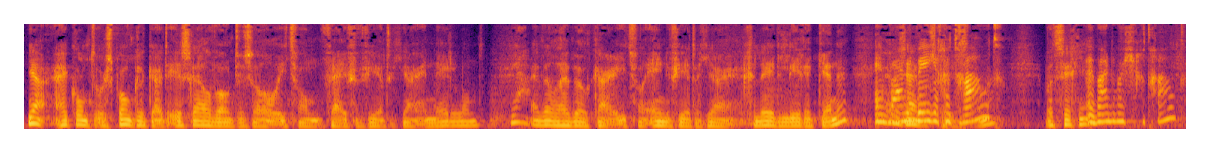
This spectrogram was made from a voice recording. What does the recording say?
Ja, hij komt oorspronkelijk uit Israël, woont dus al iets van 45 jaar in Nederland. Ja. En we hebben elkaar iets van 41 jaar geleden leren kennen. En wanneer ben je getrouwd? Samen. Wat zeg je? En wanneer was je getrouwd?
